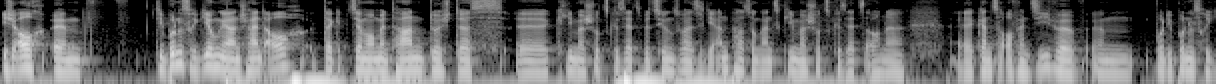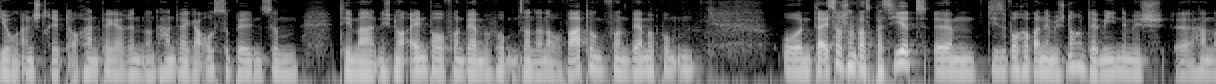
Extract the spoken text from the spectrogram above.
Ich auch. Ähm, die Bundesregierung ja anscheinend auch. Da gibt es ja momentan durch das äh, Klimaschutzgesetz beziehungsweise die Anpassung ans Klimaschutzgesetz auch eine äh, ganze Offensive, ähm, wo die Bundesregierung anstrebt, auch Handwerkerinnen und Handwerker auszubilden zum Thema nicht nur Einbau von Wärmepumpen, sondern auch Wartung von Wärmepumpen. Und da ist auch schon was passiert. Ähm, diese Woche war nämlich noch ein Termin, nämlich äh, haben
